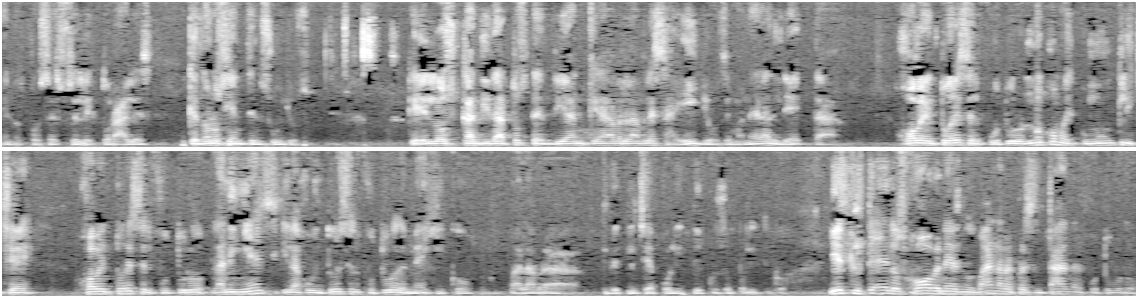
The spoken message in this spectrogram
en los procesos electorales, que no lo sienten suyos. Que los candidatos tendrían que hablarles a ellos de manera directa, joven, tú eres el futuro, no como, como un cliché, joven, tú eres el futuro, la niñez y la juventud es el futuro de México, palabra de cliché político, uso político. Y es que ustedes los jóvenes nos van a representar en el futuro,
